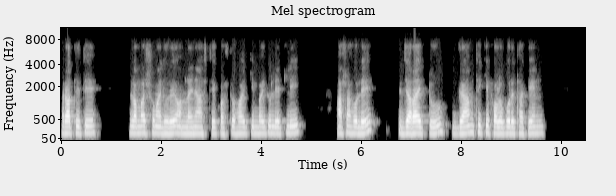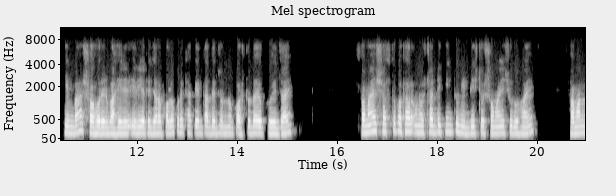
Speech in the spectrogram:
রাত্রিতে লম্বা সময় ধরে অনলাইনে আসতে কষ্ট হয় কিংবা একটু লেটলি আসা হলে যারা একটু গ্রাম থেকে ফলো করে থাকেন কিংবা শহরের বাহিরের এরিয়াতে যারা ফলো করে থাকেন, তাদের জন্য কষ্টদায়ক হয়ে যায়। সময়ের স্বাস্থ্য কথার অনুষ্ঠানটি কিন্তু নির্দিষ্ট সময়ে শুরু হয়। সামান্য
